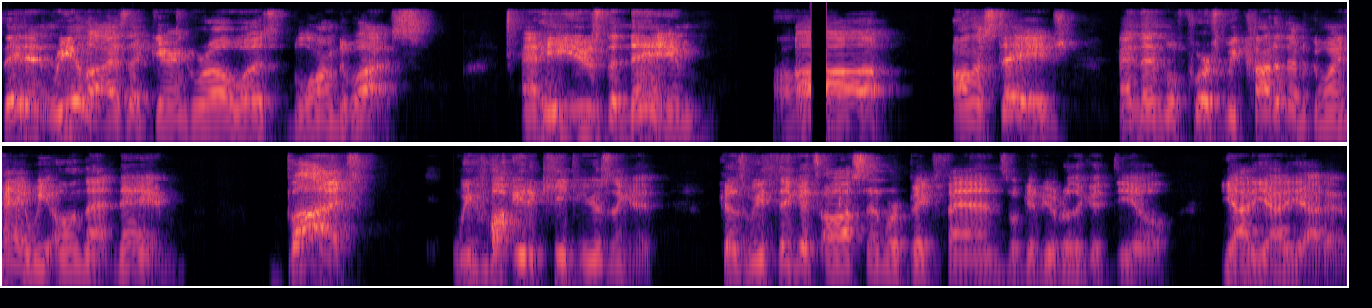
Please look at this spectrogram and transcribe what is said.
they didn't realize that Gangrel was belonged to us, and he used the name oh. uh, on the stage, and then of course we to them going, "Hey, we own that name," but we want you to keep using it because we think it's awesome. We're big fans. We'll give you a really good deal. Yada yada yada.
